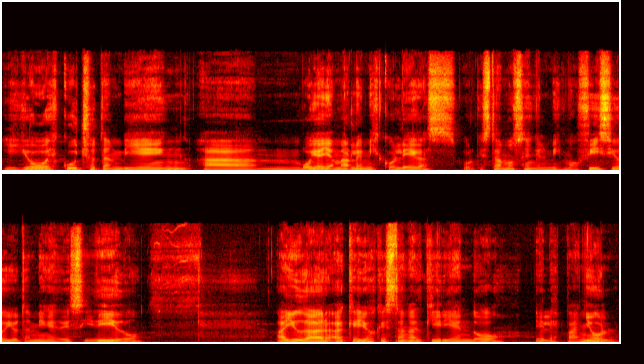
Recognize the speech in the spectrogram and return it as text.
Y yo escucho también a, voy a llamarle a mis colegas, porque estamos en el mismo oficio, yo también he decidido ayudar a aquellos que están adquiriendo el español.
